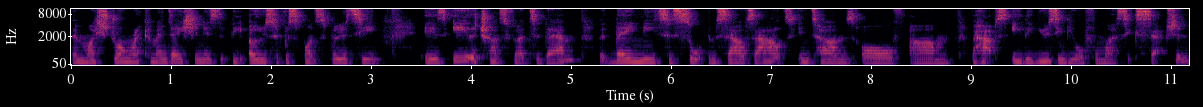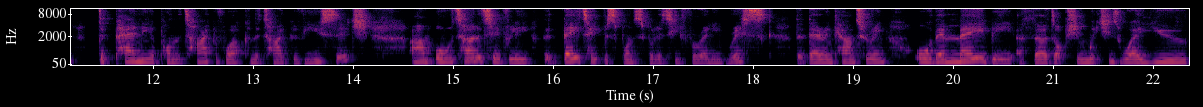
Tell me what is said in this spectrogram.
then my strong recommendation is that the onus of responsibility is either transferred to them, that they need to sort themselves out in terms of um, perhaps either using the orphan works exception, depending upon the type of work and the type of usage um, or alternatively, that they take responsibility for any risk that they're encountering, or there may be a third option, which is where you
